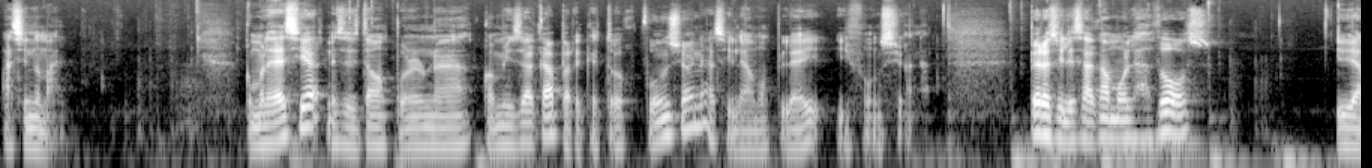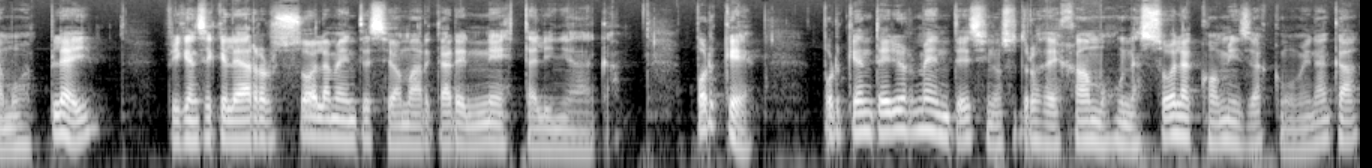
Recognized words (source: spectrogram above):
haciendo mal. Como les decía, necesitamos poner una comilla acá para que esto funcione, así le damos play y funciona. Pero si le sacamos las dos y damos play, fíjense que el error solamente se va a marcar en esta línea de acá. ¿Por qué? Porque anteriormente, si nosotros dejamos una sola comilla, como ven acá,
